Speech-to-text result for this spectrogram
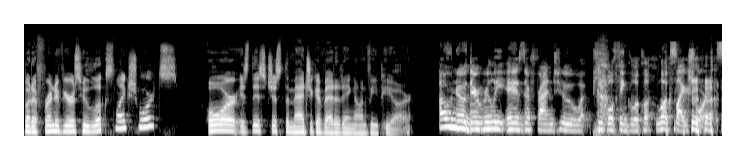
but a friend of yours who looks like Schwartz? Or is this just the magic of editing on VPR? Oh no, there really is a friend who people think look looks like Schwartz.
